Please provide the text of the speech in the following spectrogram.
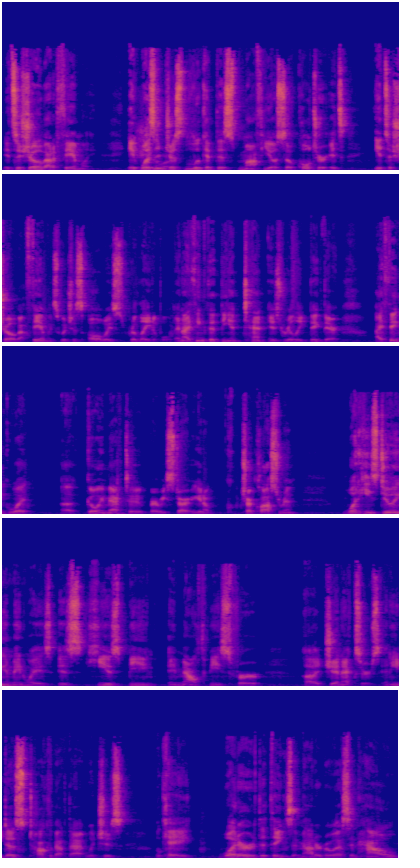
it's a show about a family it wasn't Sure. just look at this mafioso culture. It's it's a show about families which is always relatable. And i think that the intent is really big there. I think what uh, going back to where we start you know chuck klosterman what he's doing in main ways is he is being a mouthpiece for uh, gen xers. And he does talk about that which is okay what are the things that matter to us and how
